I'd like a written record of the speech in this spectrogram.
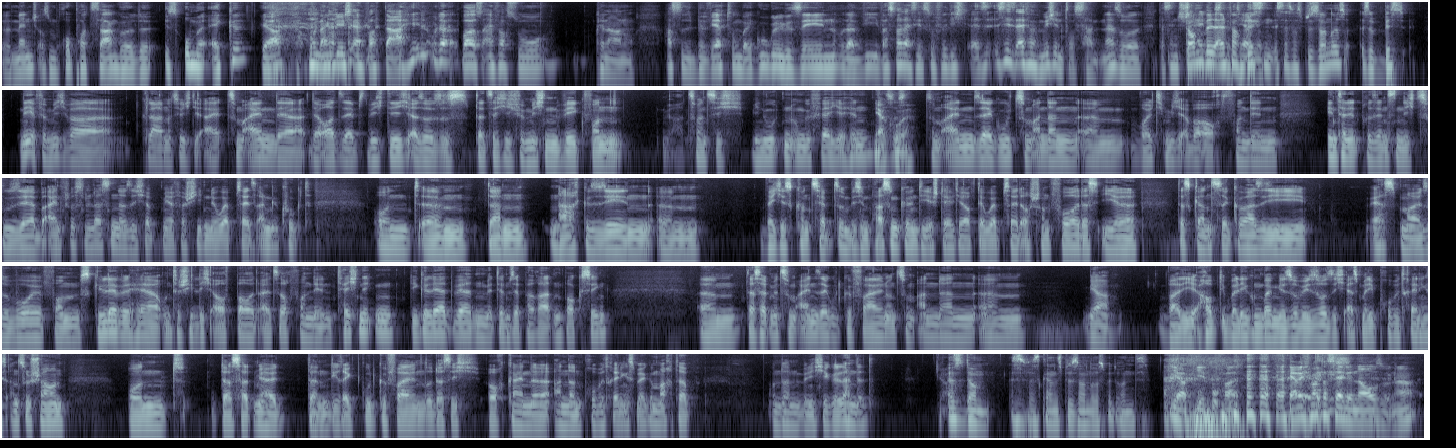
äh, äh, Mensch aus dem Robot sagen würde, ist um eine Ecke, ja, und dann gehe ich einfach dahin? Oder war das einfach so, keine Ahnung, hast du die Bewertung bei Google gesehen oder wie? Was war das jetzt so für dich? Also, Es ist jetzt einfach für mich interessant, ne? So, das Dom will einfach wissen, ist das was Besonderes? Also bis, Nee, für mich war klar natürlich die, zum einen der, der Ort selbst wichtig. Also es ist tatsächlich für mich ein Weg von ja, 20 Minuten ungefähr hierhin. Ja, das cool. ist zum einen sehr gut, zum anderen ähm, wollte ich mich aber auch von den Internetpräsenzen nicht zu sehr beeinflussen lassen. Also ich habe mir verschiedene Websites angeguckt und ähm, dann nachgesehen, ähm, welches Konzept so ein bisschen passen könnte. Ihr stellt ja auf der Website auch schon vor, dass ihr das Ganze quasi erstmal sowohl vom Skill-Level her unterschiedlich aufbaut, als auch von den Techniken, die gelehrt werden mit dem separaten Boxing. Ähm, das hat mir zum einen sehr gut gefallen und zum anderen, ähm, ja, war die Hauptüberlegung bei mir sowieso, sich erstmal die Probetrainings anzuschauen. Und das hat mir halt dann direkt gut gefallen, sodass ich auch keine anderen Probetrainings mehr gemacht habe. Und dann bin ich hier gelandet. also Dom, es ist was ganz Besonderes mit uns. Ja, auf jeden Fall. Ja, aber ich mache das ja genauso, ne?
